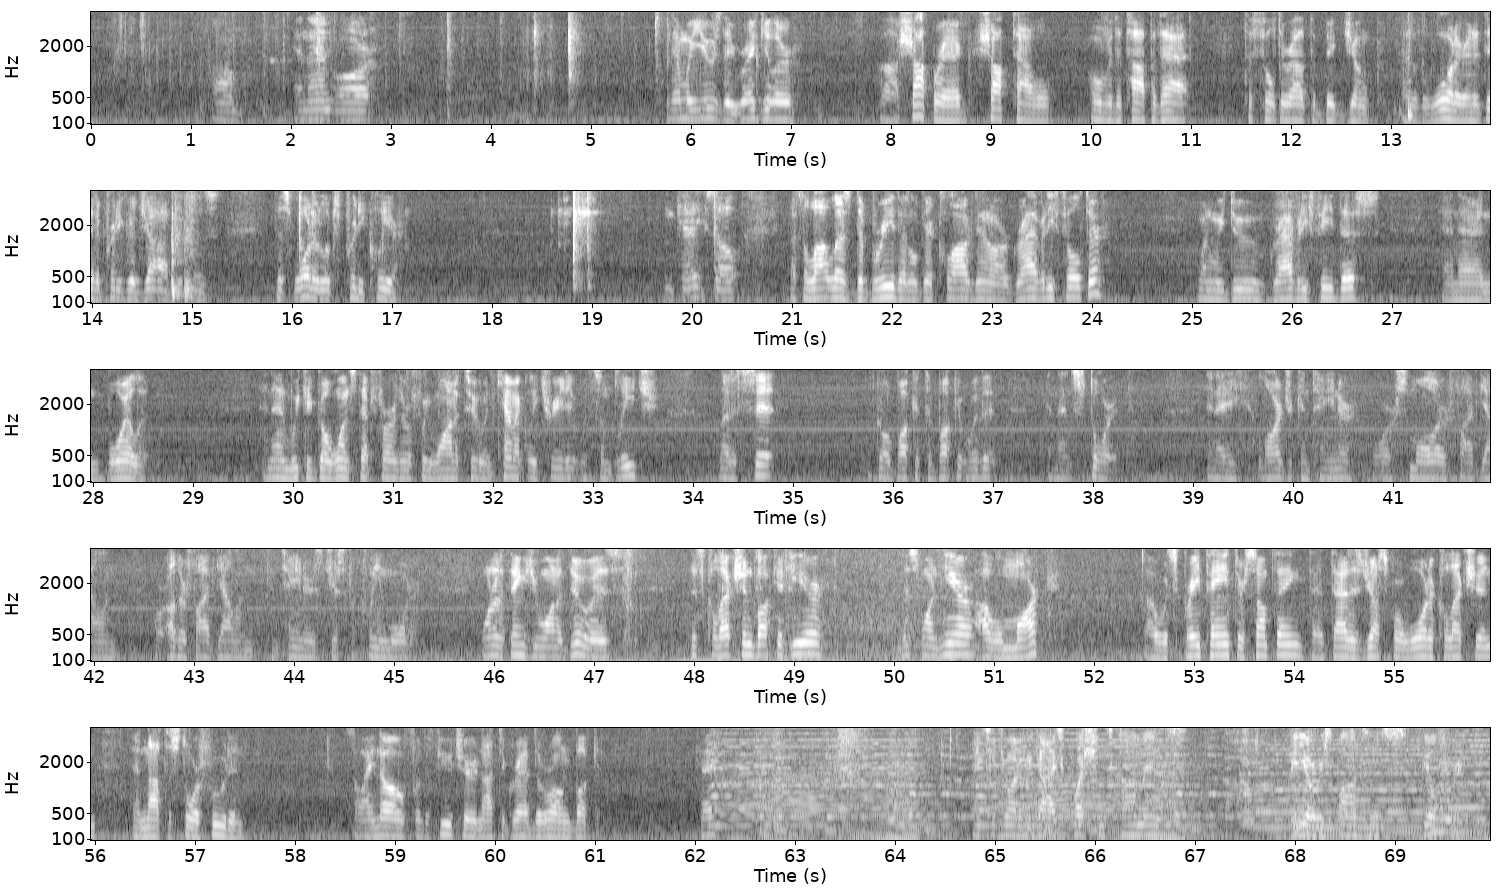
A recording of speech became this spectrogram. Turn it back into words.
Um, and then our and then we used a regular uh, shop rag, shop towel over the top of that to filter out the big junk out of the water and it did a pretty good job because this water looks pretty clear. Okay, so that's a lot less debris that'll get clogged in our gravity filter when we do gravity feed this and then boil it. And then we could go one step further if we wanted to and chemically treat it with some bleach, let it sit, go bucket to bucket with it, and then store it. In a larger container or smaller five gallon or other five gallon containers just for clean water. One of the things you want to do is this collection bucket here, this one here, I will mark uh, with spray paint or something that that is just for water collection and not to store food in. So I know for the future not to grab the wrong bucket. Okay? Thanks for joining me guys. Questions, comments, video responses, feel free.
